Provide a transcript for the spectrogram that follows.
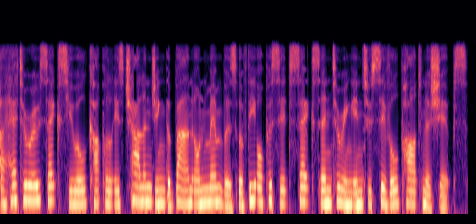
a heterosexual couple is challenging the ban on members of the opposite sex entering into civil partnerships.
